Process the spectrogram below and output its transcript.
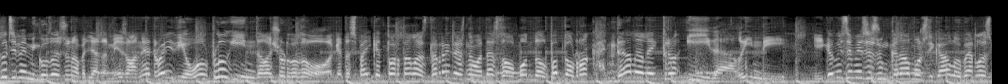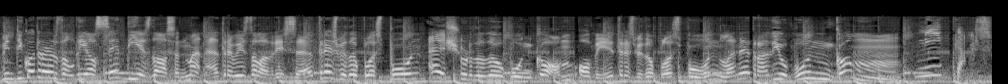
Benvinguts i benvingudes una ballada més a la Net Radio, el plugin de l'aixordador, aquest espai que et porta les darreres novetats del món del pop del rock, de l'electro i de l'indie. I que a més a més és un canal musical obert les 24 hores del dia els 7 dies de la setmana a través de l'adreça www.aixordador.com o bé www.lanetradio.com Ni cas.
